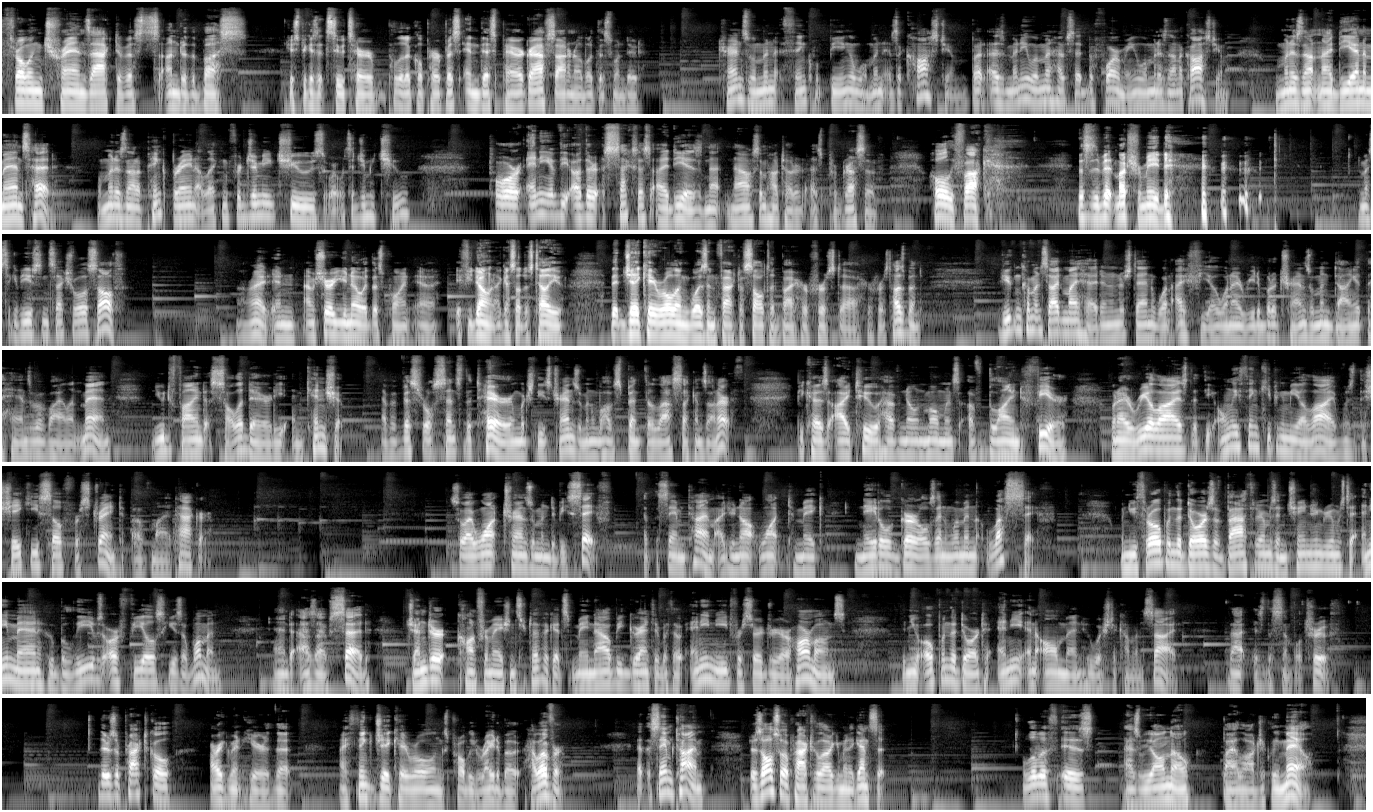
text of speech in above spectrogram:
throwing trans activists under the bus just because it suits her political purpose in this paragraph, so I don't know about this one, dude. Trans women think being a woman is a costume, but as many women have said before me, woman is not a costume. Woman is not an idea in a man's head. Woman is not a pink brain, a liking for Jimmy Choo's, or what's a Jimmy Choo? Or any of the other sexist ideas that now somehow touted as progressive. Holy fuck. This is a bit much for me, dude. Domestic abuse and sexual assault. All right, and I'm sure you know at this point. Uh, if you don't, I guess I'll just tell you that J.K. Rowling was in fact assaulted by her first uh, her first husband. If you can come inside my head and understand what I feel when I read about a trans woman dying at the hands of a violent man, you'd find solidarity and kinship. I have a visceral sense of the terror in which these trans women will have spent their last seconds on Earth, because I too have known moments of blind fear when I realized that the only thing keeping me alive was the shaky self restraint of my attacker. So I want trans women to be safe. At the same time, I do not want to make natal girls and women less safe. When you throw open the doors of bathrooms and changing rooms to any man who believes or feels he is a woman, and as I've said, gender confirmation certificates may now be granted without any need for surgery or hormones, then you open the door to any and all men who wish to come inside. That is the simple truth. There's a practical argument here that I think J.K. Rowling's probably right about. However, at the same time, there's also a practical argument against it. Lilith is, as we all know, biologically male.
